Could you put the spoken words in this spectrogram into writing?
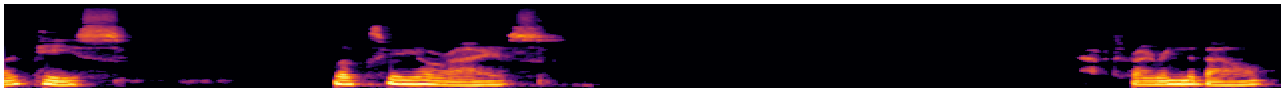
Let peace look through your eyes. After I ring the bell,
